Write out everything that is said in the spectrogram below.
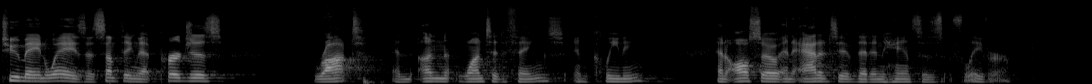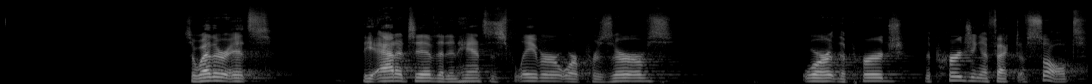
two main ways as something that purges rot and unwanted things and cleaning, and also an additive that enhances flavor. So, whether it's the additive that enhances flavor or preserves, or the purge, the purging effect of salt,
